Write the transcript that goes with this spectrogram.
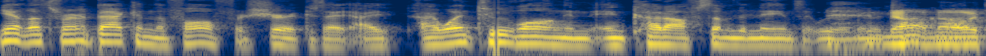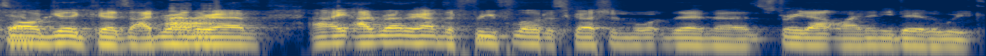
Yeah, let's run it back in the fall for sure. Because I, I, I went too long and, and cut off some of the names that we were going to. no, no, it's there. all good because I'd rather uh, have I, would rather have the free flow discussion more than a straight outline any day of the week.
